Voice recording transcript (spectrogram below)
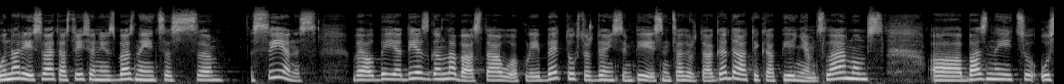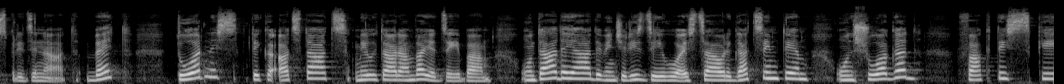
Un arī Svētās Trīsvienības baznīcas um, sienas vēl bija diezgan labā stāvoklī, bet 1954. gadā tika pieņemts lēmums uh, baznīcu uzspridzināt. Bet Tornis tika atstāts militārām vajadzībām, un tādējādi viņš ir izdzīvojis cauri gadsimtiem, un šogad faktiski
